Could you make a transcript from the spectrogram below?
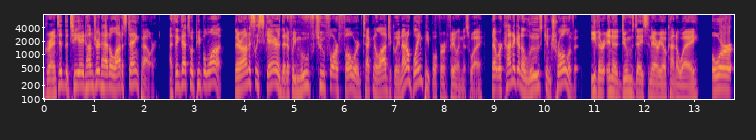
Granted, the T 800 had a lot of staying power. I think that's what people want. They're honestly scared that if we move too far forward technologically, and I don't blame people for feeling this way, that we're kind of going to lose control of it, either in a doomsday scenario kind of way or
